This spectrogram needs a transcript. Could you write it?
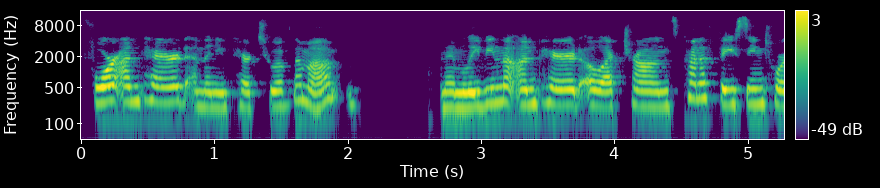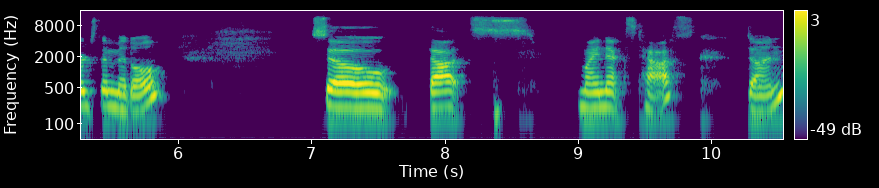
four unpaired and then you pair two of them up. And I'm leaving the unpaired electrons kind of facing towards the middle. So that's my next task done.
